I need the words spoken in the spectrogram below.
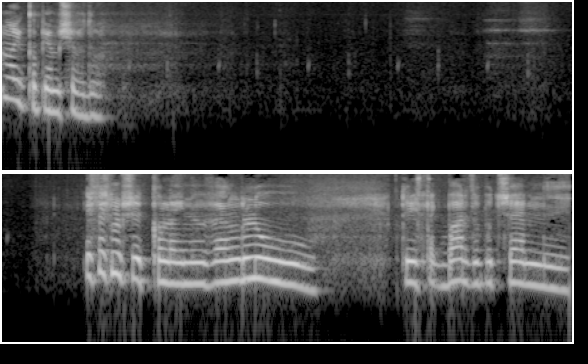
No i kopiemy się w dół. Jesteśmy przy kolejnym węglu, który jest tak bardzo potrzebny.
